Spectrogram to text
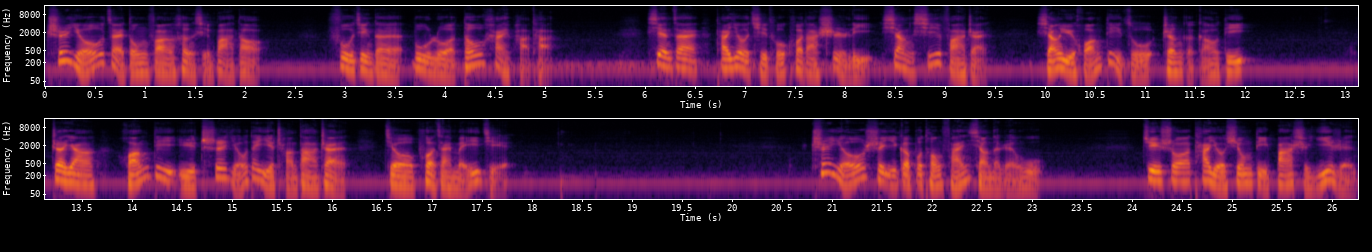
蚩尤在东方横行霸道，附近的部落都害怕他。现在他又企图扩大势力，向西发展，想与黄帝族争个高低。这样。皇帝与蚩尤的一场大战就迫在眉睫。蚩尤是一个不同凡响的人物，据说他有兄弟八十一人，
